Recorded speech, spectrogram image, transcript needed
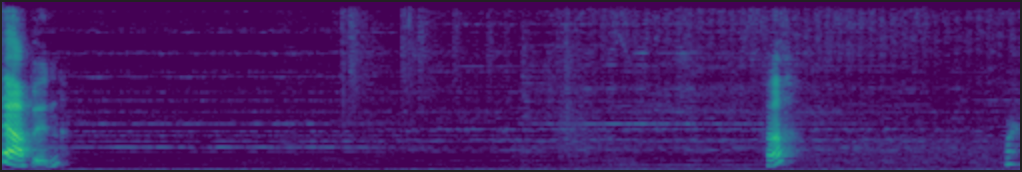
Happen? Huh? Where?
